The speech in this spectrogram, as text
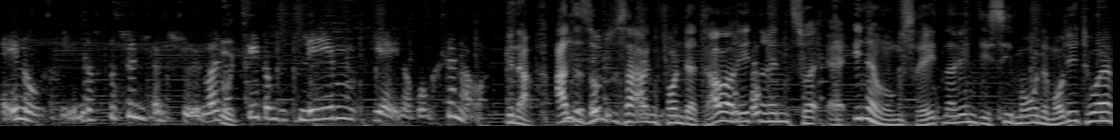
Erinnerungsreden, das, das finde ich ganz schön, weil es geht um das Leben, die Erinnerung, genau. Genau, also sozusagen von der Trauerrednerin zur Erinnerungsrednerin, die Simone Molitor.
